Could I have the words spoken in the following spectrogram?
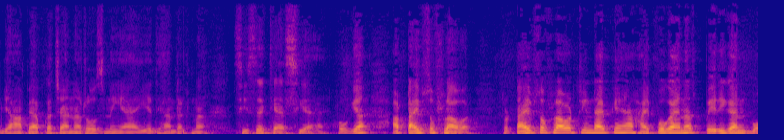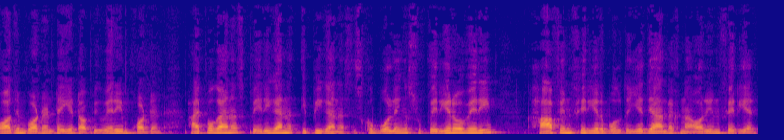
यहाँ पे आपका चाइना रोज नहीं आया, ये ध्यान रखना सी से कैसिया है, हो गया। अब टाइप्स ऑफ़ फ्लावर तो टाइप्स ऑफ़ फ्लावर तीन टाइप के हैं हाइपोगाइनस पेरीगाइनस बहुत इंपॉर्टेंट है ये topic very important hypogynous perigynous epigynous इसको बोलेंगे सुपेरियर ओवेरी हाफ़ इन्फीरियर बोलते हैं, ये ध्यान रखना, और इन्फीरियर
